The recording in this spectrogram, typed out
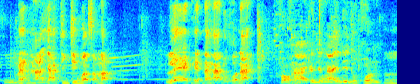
โหแม่งหายากจริง ๆ ว่ะสำหรับแร่เพชรนะฮะทุกคนนะเขาหากันยังไงนี่ทุกคน อืม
